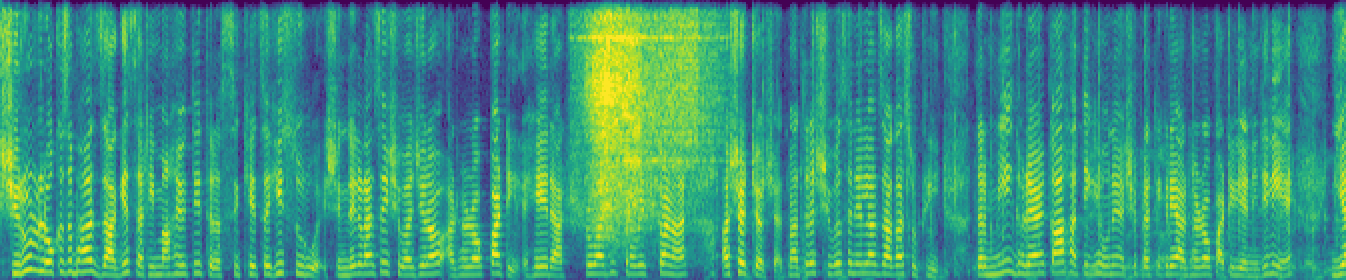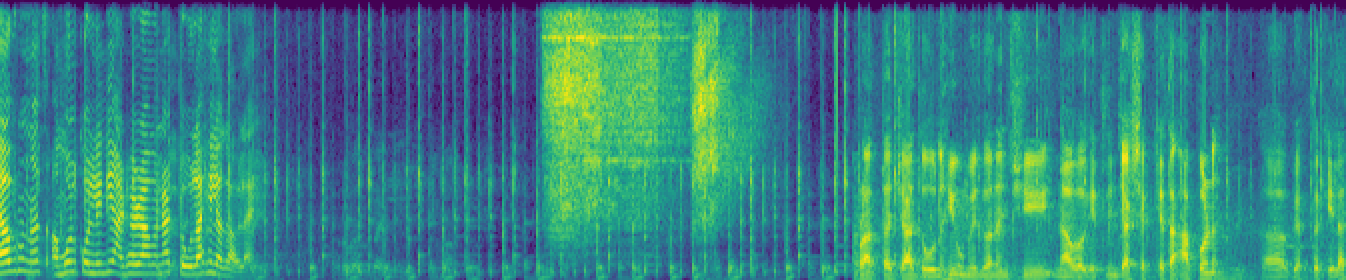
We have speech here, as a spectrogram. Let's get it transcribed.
शिरूर लोकसभा जागेसाठी महायुतीत रस्सीखेचही सुरू आहे. शिंदेगडाचे शिवाजीराव आढळराव पाटील हे राष्ट्रवादीत प्रवेश करणार अशा चर्चा मात्र शिवसेनेला जागा सुटली. तर मी घड्याळ का हाती घेऊ नये अशी प्रतिक्रिया आढळराव पाटील यांनी दिली आहे. यावरूनच अमोल कोल्हेंनी आढळरावांना टोलाही लगावलाय. आपण आता ज्या दोनही उमेदवारांची नावं घेतली ज्या शक्यता आपण व्यक्त केल्यात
